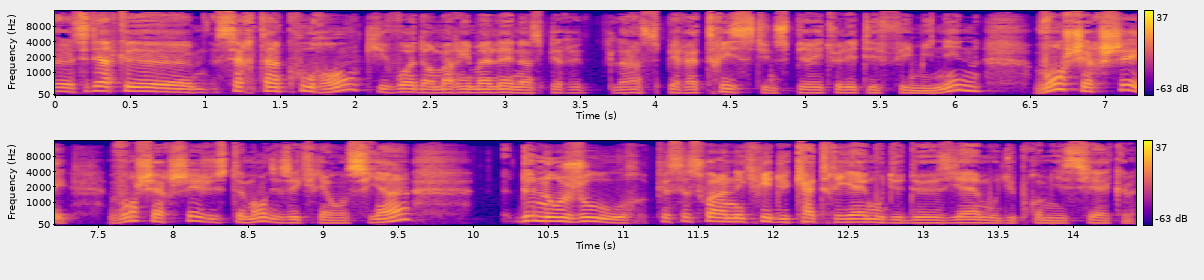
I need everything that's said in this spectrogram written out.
Euh, c'est-à-dire que certains courants qui voient dans Marie-Madeleine l'inspiratrice d'une spiritualité féminine vont chercher, vont chercher justement des écrits anciens de nos jours, que ce soit un écrit du quatrième ou du deuxième ou du premier siècle,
